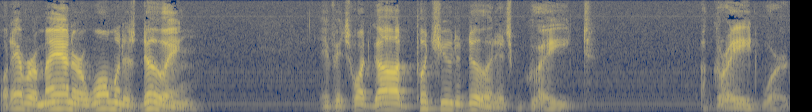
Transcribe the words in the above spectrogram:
Whatever a man or a woman is doing, if it's what God puts you to do, and it's great, a great work.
